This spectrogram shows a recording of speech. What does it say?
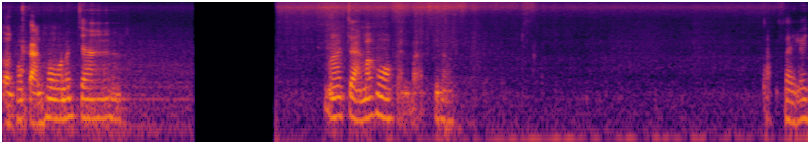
ตอนของการห่อนะจ๊ะมาจ้ะมาห่อกันบัดพี่น้องตักใส่เลย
